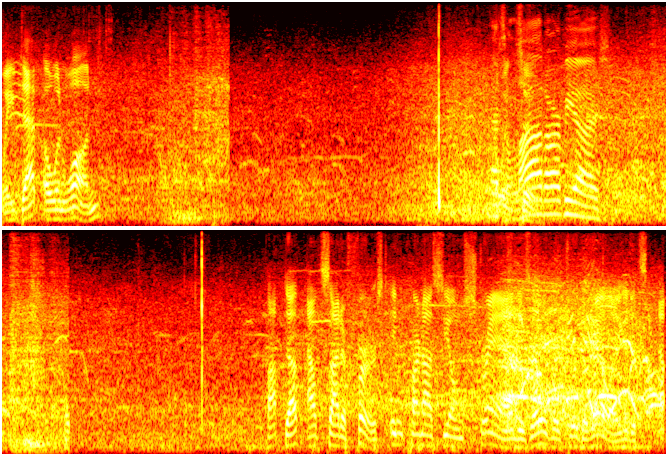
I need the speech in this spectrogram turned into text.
waved at 0 1. That's a oh lot of RBIs. Popped up outside of first. Encarnacion Strand is over toward the railing, and it's out.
